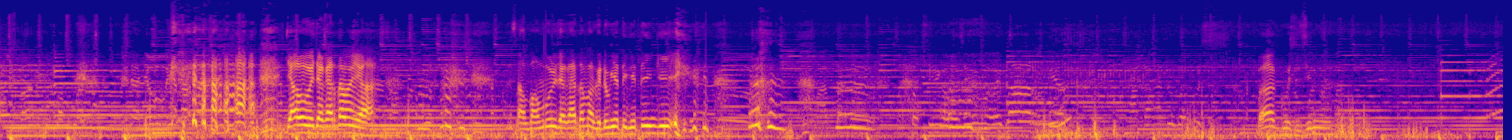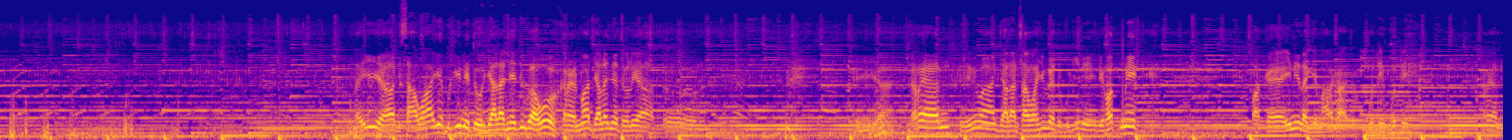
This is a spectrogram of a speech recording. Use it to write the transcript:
jauh ke Jakarta mah ya. Sampah mulu Jakarta mah gedungnya tinggi-tinggi bagus di sini. Nah, iya di sawah aja begini tuh jalannya juga, wah keren banget jalannya tuh lihat. Tuh. Iya keren. Ini mah jalan sawah juga tuh begini di hot mic. Pakai ini lagi marka putih-putih. Keren.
